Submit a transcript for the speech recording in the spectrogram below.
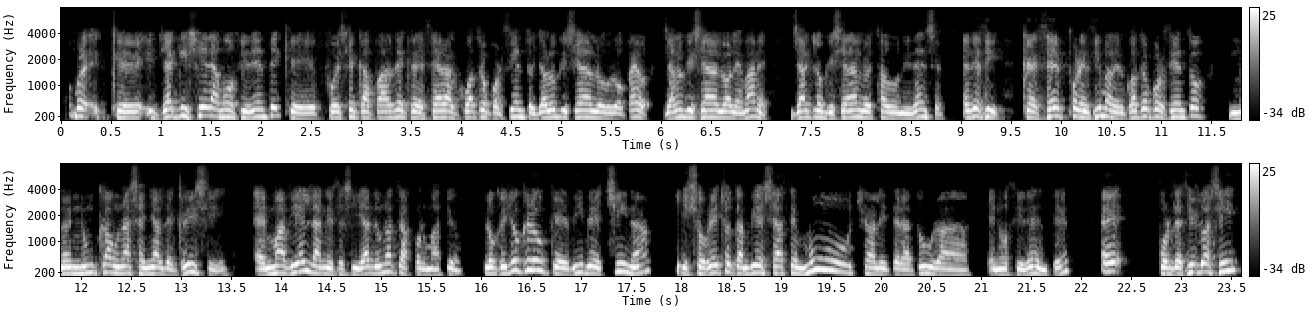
Hombre, que ya quisiéramos Occidente que fuese capaz de crecer al 4%, ya lo quisieran los europeos, ya lo quisieran los alemanes, ya lo quisieran los estadounidenses. Es decir, crecer por encima del 4% no es nunca una señal de crisis, es más bien la necesidad de una transformación. Lo que yo creo que vive China, y sobre esto también se hace mucha literatura en Occidente, es, por decirlo así,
